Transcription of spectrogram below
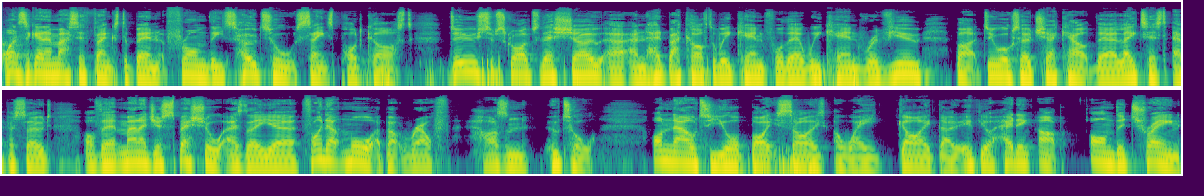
Once again, a massive thanks to Ben from the Total Saints podcast. Do subscribe to their show uh, and head back after weekend for their weekend review. But do also check out their latest episode of their manager special as they uh, find out more about Ralph Hasenhüttl. On now to your bite size away guide, though. If you're heading up on the train.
